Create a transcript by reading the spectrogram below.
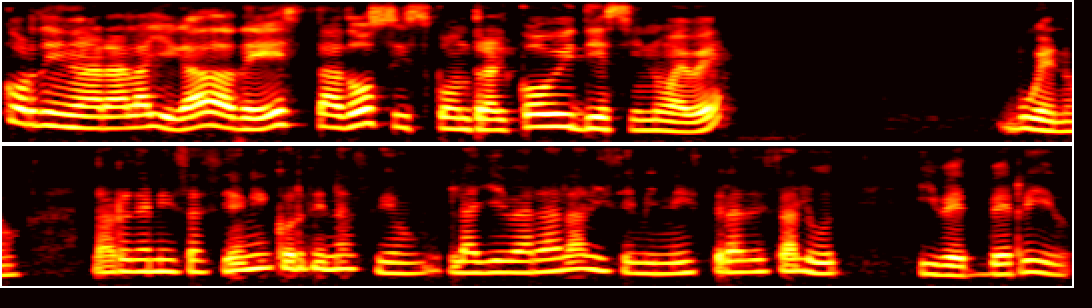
coordinará la llegada de esta dosis contra el COVID-19? Bueno, la organización y coordinación la llevará la viceministra de Salud, Ivette Berrío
